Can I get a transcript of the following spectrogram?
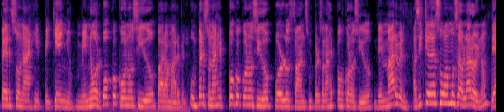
personaje pequeño, menor, poco conocido para Marvel. Un personaje poco conocido por los fans, un personaje poco conocido de Marvel. Así que de eso vamos a hablar hoy, ¿no? De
